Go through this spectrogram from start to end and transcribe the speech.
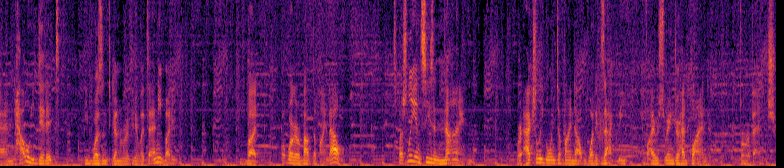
And how he did it, he wasn't gonna reveal it to anybody. But what we're about to find out, especially in season 9, we're actually going to find out what exactly Virus Ranger had planned for revenge.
